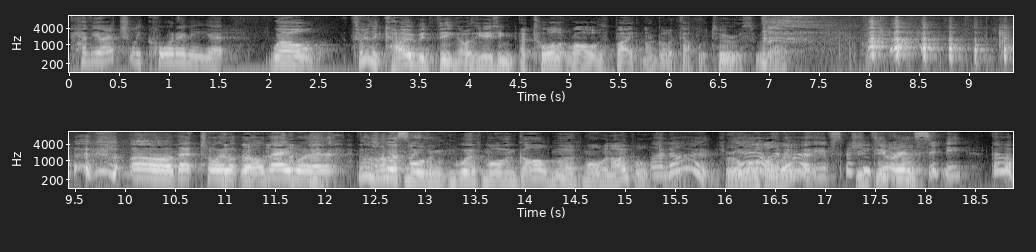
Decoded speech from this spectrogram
Have you actually caught any yet? Well, through the COVID thing, I was using a toilet roll as bait, and I got a couple of tourists with that. Oh, that toilet roll. They were. It was worth honestly- more than worth more than gold, worth more than opal. I know. For a yeah, while, I there. know. Especially if you were in Ridiculous. Sydney, they were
